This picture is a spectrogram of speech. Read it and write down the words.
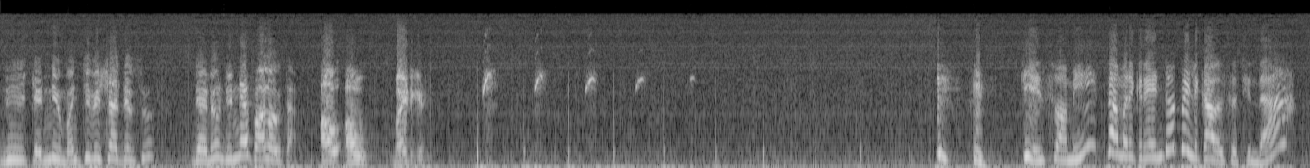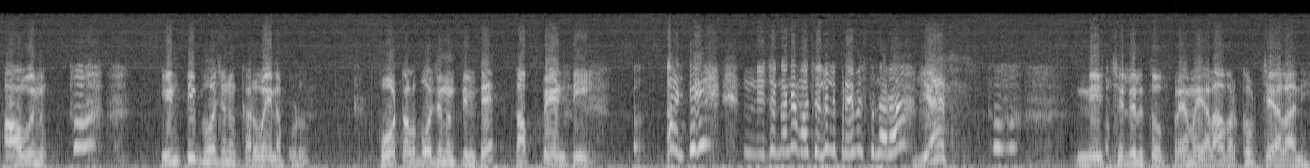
నీకెన్ని మంచి విషయాలు తెలుసు? నేను నిన్నే ఫాలో అవుతా. అవు ఏం స్వామి? తమరికి రెండో పెళ్ళి కావాల్సి వచ్చిందా అవును ఇంటి భోజనం కరువైనప్పుడు హోటల్ భోజనం తింటే తప్పేంటి? అంటే నిజంగానే మా చెల్లెల్ని ప్రేమిస్తున్నారా? ఎస్ నీ చెల్లెలతో ప్రేమ ఎలా వర్కౌట్ చేయాలా అని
